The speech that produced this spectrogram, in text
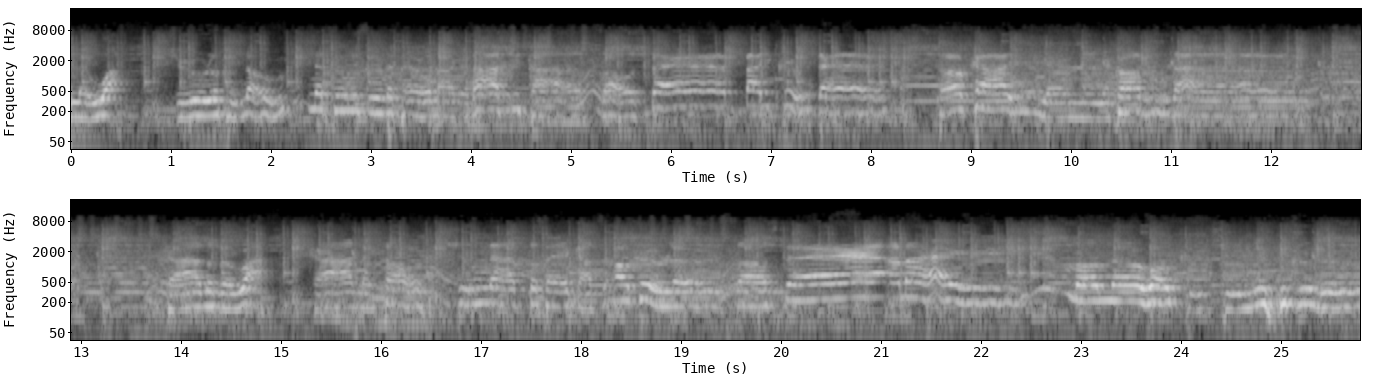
彼は16の夏に全てを投げ出したそしてバイクで都会へ逃げ込んだ。彼女は彼とひなと生活を送るそして甘いものを口に含む。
